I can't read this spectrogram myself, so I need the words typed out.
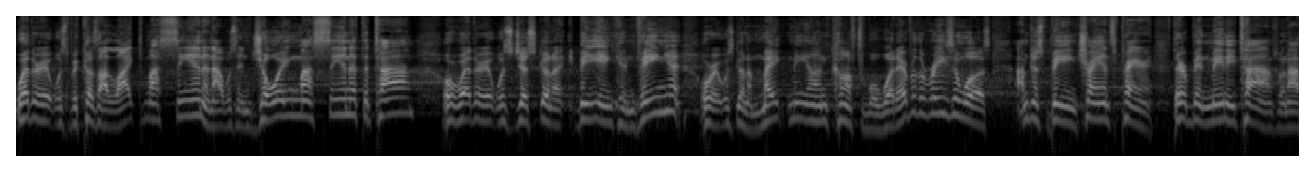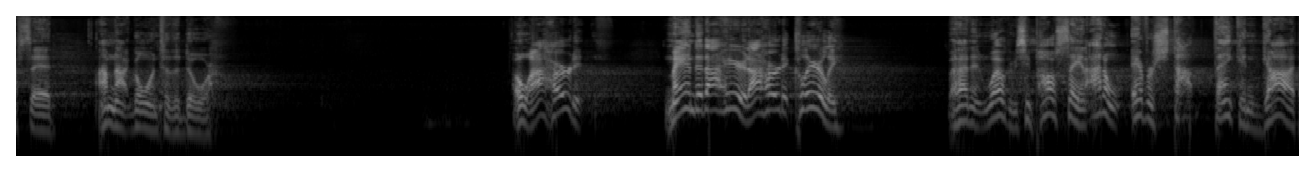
Whether it was because I liked my sin and I was enjoying my sin at the time, or whether it was just gonna be inconvenient or it was gonna make me uncomfortable, whatever the reason was, I'm just being transparent. There have been many times when I've said, I'm not going to the door. Oh, I heard it. Man, did I hear it. I heard it clearly, but I didn't welcome. You see, Paul's saying, I don't ever stop thanking God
